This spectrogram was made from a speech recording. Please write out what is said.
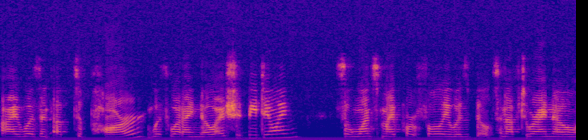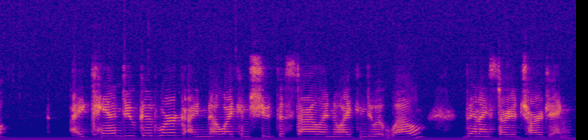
I wasn't up to par with what I know I should be doing. So once my portfolio was built enough to where I know I can do good work, I know I can shoot the style, I know I can do it well, then I started charging.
